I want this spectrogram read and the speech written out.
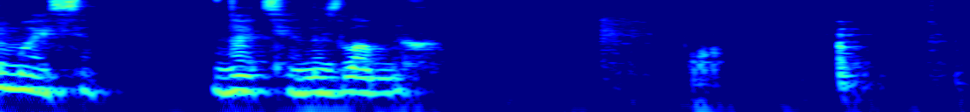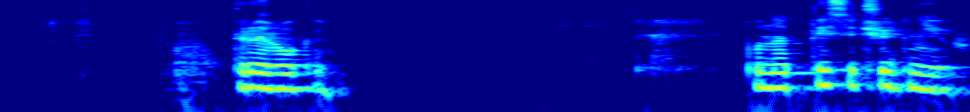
Тримайся, нація незламних. Три роки. Понад тисячу днів.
